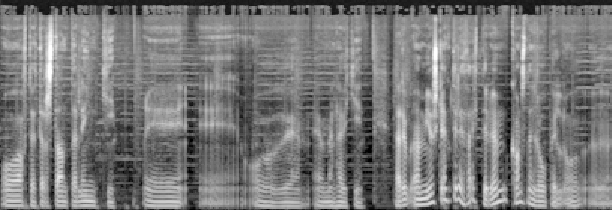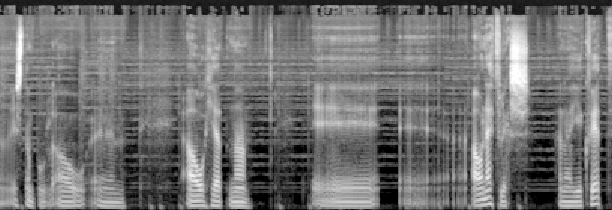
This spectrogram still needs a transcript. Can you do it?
og átt eftir að standa lengi og ef mann hafi ekki það er, það er mjög skemmtileg þættir um Konstantinopel og uh, Istanbul á, um, á hérna e, e, á Netflix. Þannig að ég hvet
